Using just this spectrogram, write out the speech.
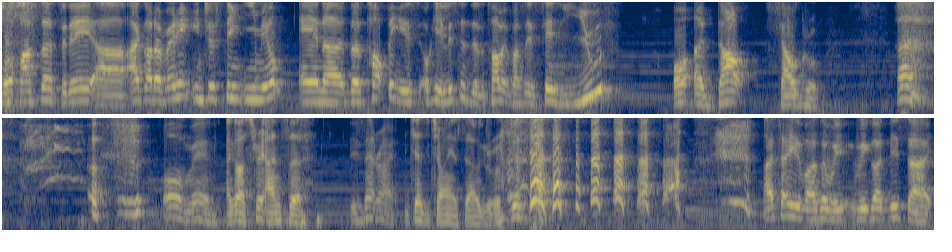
Well, Pastor, today uh, I got a very interesting email, and uh, the topic is okay. Listen to the topic, Pastor. It says youth or adult cell group. oh man, I got a straight answer. is that right? Just join a cell group. I tell you, Pastor, we, we got this uh,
